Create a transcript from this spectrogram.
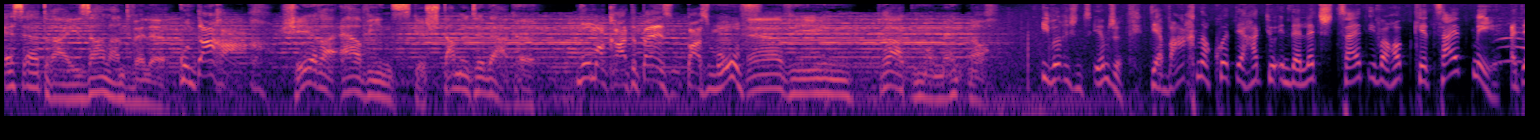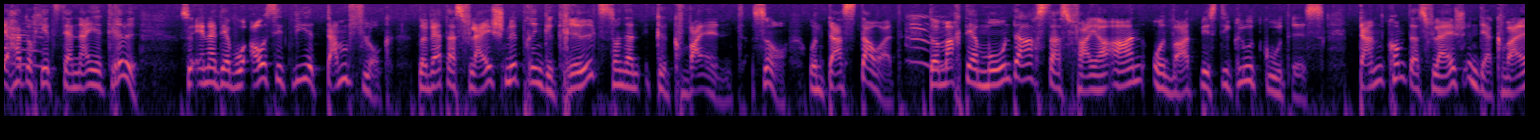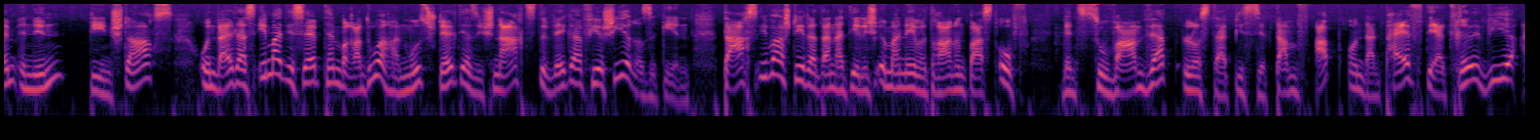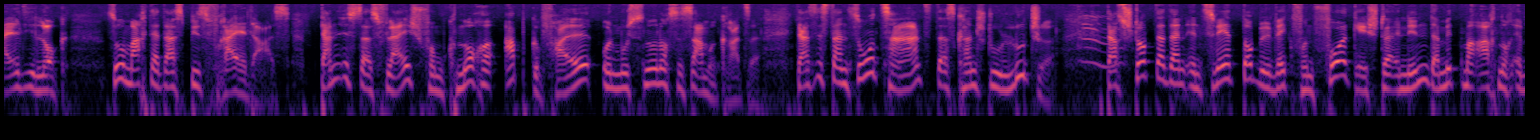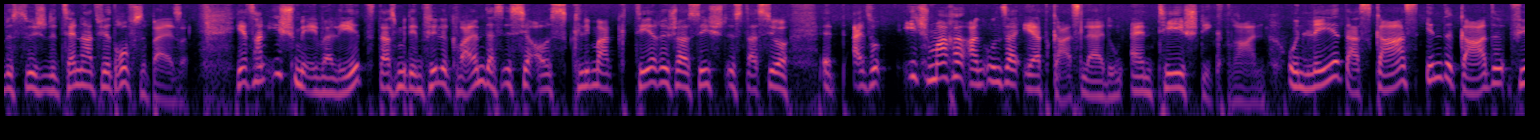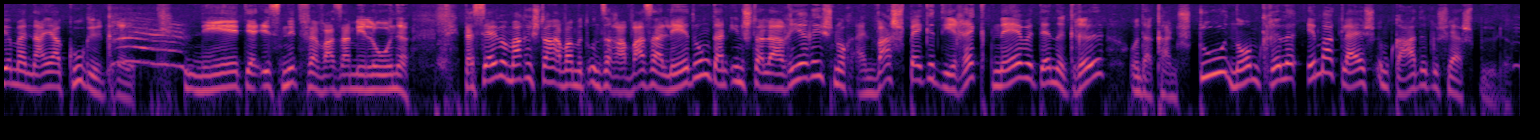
SR3 Saarlandwelle. Und Dachach, Scherer Erwins gestammelte Werke. wo wir gerade beißen, pass mal auf. Erwin, grad einen Moment noch. Übrigens, Irmsche, der Wagner Kurt, der hat ja in der letzten Zeit überhaupt keine Zeit mehr. Äh, Der hat doch jetzt der neue Grill. So einer, der wo aussieht wie Dampflok. Da wird das Fleisch nicht drin gegrillt, sondern gequalmt. So, und das dauert. Da macht der montags das Feuer an und wart, bis die Glut gut ist. Dann kommt das Fleisch in der Qualm innen, dienstags, und weil das immer dieselbe Temperatur haben muss, stellt er sich nachts de Wecker für Schiere zu gehen. Tagsüber steht er dann natürlich immer neben dran und passt auf. Wenn's zu warm wird, lässt er ein bisschen Dampf ab und dann pfeift der Grill wie all die Lok. So macht er das bis freitags. Dann ist das Fleisch vom Knochen abgefallen und muss nur noch zusammenkratzen. Das ist dann so zart, das kannst du lutschen. Das stoppt er dann in zwei Doppelweg von vorgestern innen, damit man auch noch etwas zwischen den Zähnen hat für drauf zu beißen. Jetzt han ich mir überlegt, das mit dem viele Qualm, das ist ja aus klimakterischer Sicht ist das ja, äh, also ich mache an unserer Erdgasleitung ein T-Stick dran und lehe das Gas in de Garde für mein neuer Kugelgrill. Nee, der ist nicht für Wassermelone. Dasselbe mache ich dann aber mit unserer Wasserleitung. Dann installiere ich noch ein Waschbecken direkt neben den Grill und da kannst du norm Grille immer gleich im Garde Geschirr spülen.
